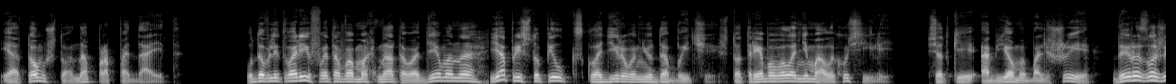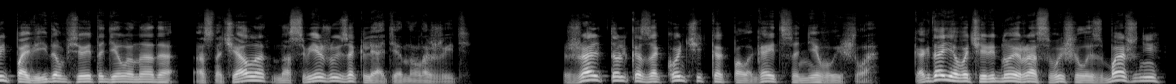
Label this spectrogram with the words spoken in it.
и о том, что она пропадает. Удовлетворив этого мохнатого демона, я приступил к складированию добычи, что требовало немалых усилий. Все-таки объемы большие, да и разложить по видам все это дело надо, а сначала на свежую заклятие наложить. Жаль только закончить, как полагается, не вышло. Когда я в очередной раз вышел из башни,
